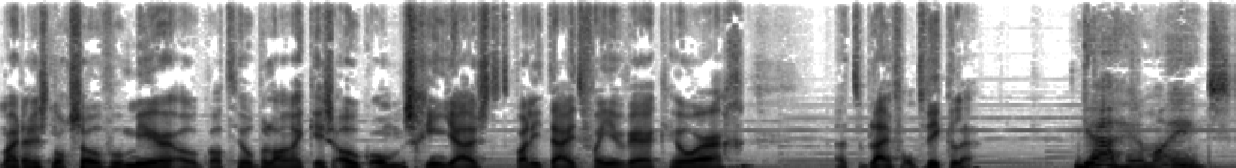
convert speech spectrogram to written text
Maar er is nog zoveel meer ook wat heel belangrijk is. Ook om misschien juist de kwaliteit van je werk heel erg uh, te blijven ontwikkelen. Ja, helemaal eens.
